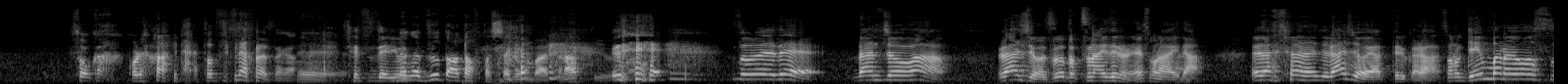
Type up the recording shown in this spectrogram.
「そうかこれは」みたいな突然長尾さんがええ。節ゼリをなんかずっとあたふたした現場やったなっていう。そ れで団長はラジオをずっとつないでるのねその間、で団長はラジオラジオやってるからその現場の様子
